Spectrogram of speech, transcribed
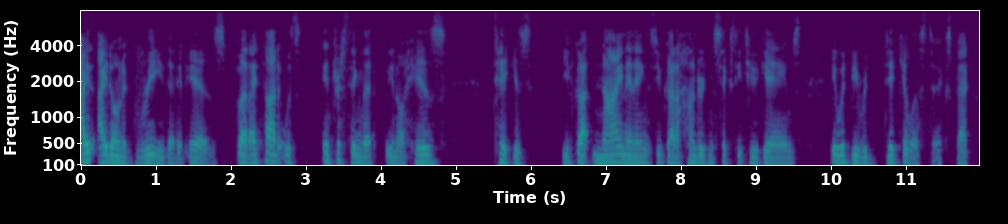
I I don't agree that it is, but I thought it was interesting that, you know, his take is you've got 9 innings, you've got 162 games. It would be ridiculous to expect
